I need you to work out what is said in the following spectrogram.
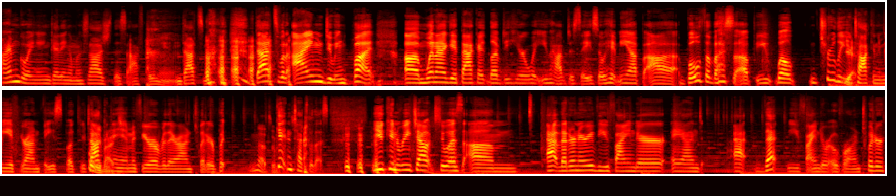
I'm going and getting a massage this afternoon. That's my, that's what I'm doing. But um, when I get back, I'd love to hear what you have to say. So hit me up, uh, both of us up. You well, truly, you're talking to me if you're on Facebook. You're Pretty talking much. to him if you're over there on Twitter. But so get in touch with us. you can reach out to us um, at Veterinary Viewfinder and at Vet Viewfinder over on Twitter.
